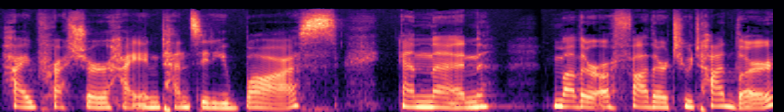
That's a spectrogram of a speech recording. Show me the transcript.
high pressure, high intensity boss and then mother or father to toddler,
